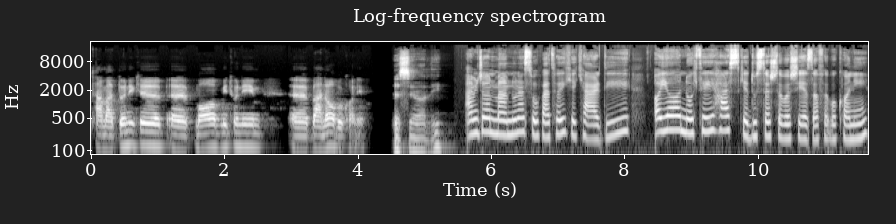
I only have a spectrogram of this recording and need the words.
تمدنی که ما می‌تونیم بنا بکنیم. بسیار عالی. امیر جان ممنون از صحبت هایی که کردی. آیا نکته ای هست که دوست داشته باشی اضافه بکنی؟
